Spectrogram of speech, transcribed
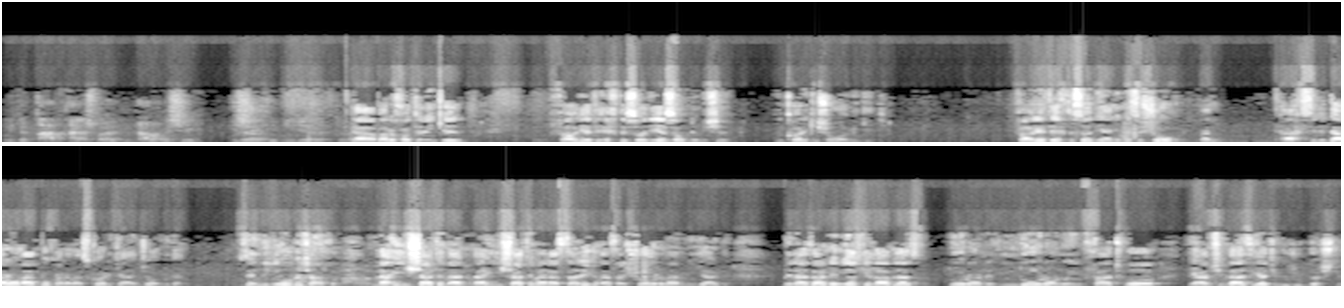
اینه که قبلترش باید این طبقه شکل این. شکلی می‌گرفت. نه برای خاطر اینکه فعالیت اقتصادی حساب نمیشه. این کاری که شما میگید. فعالیت اقتصادی یعنی مثل شغل. من تحصیل درآمد بکنم از کاری که انجام میدم. زندگیمو بچرخونم. معیشت من. معیشت من از طریق مثلا شغل من میگرده. به نظر نمیاد که قبل از دوران این دوران و این فتوا یه همچین وضعیتی وجود داشته.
